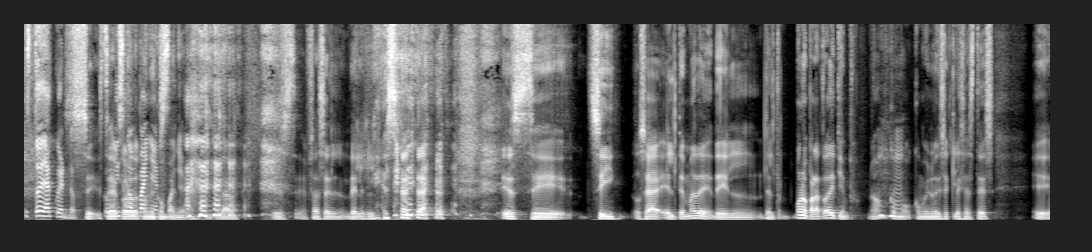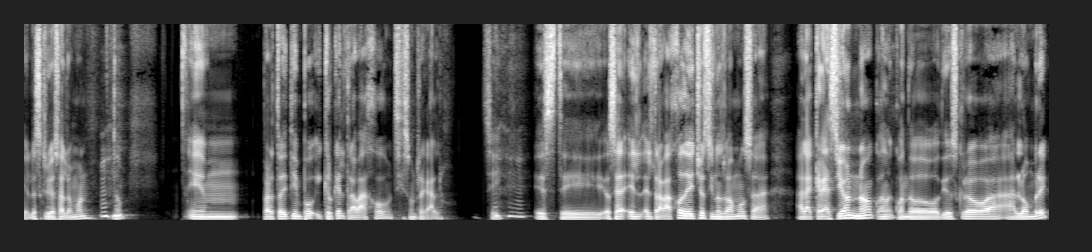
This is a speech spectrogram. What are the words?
Estoy de acuerdo. Sí, estoy de acuerdo con mi compañero. Claro. Este, fácil del Elías. este, sí, o sea, el tema del, Bueno, para todo hay tiempo, ¿no? Como, como uno dice Eclesiastés, eh, lo escribió Salomón, ¿no? Em, para todo hay tiempo y creo que el trabajo sí es un regalo. Sí. Este, o sea, el, trabajo, de hecho, si nos vamos a, la creación, ¿no? Cuando, Dios creó al hombre,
